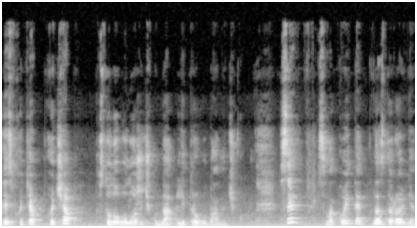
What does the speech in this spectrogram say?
Десь хоча б, хоча б столову ложечку на літрову баночку. Все, смакуйте на здоров'я!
